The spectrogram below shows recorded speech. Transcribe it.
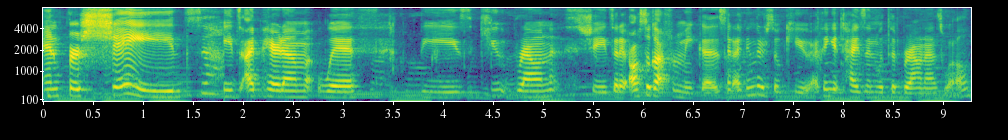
And for shades, I paired them with these cute brown shades that I also got from Mika's. I think they're so cute. I think it ties in with the brown as well.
